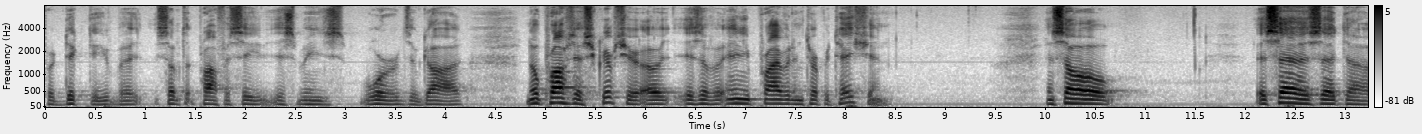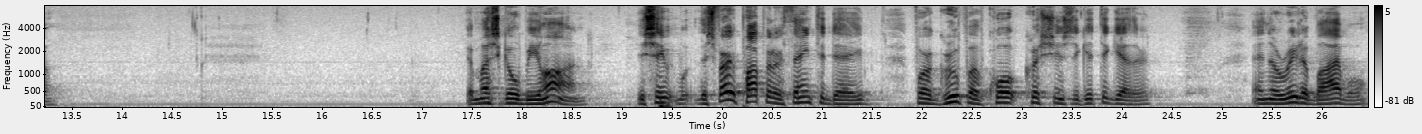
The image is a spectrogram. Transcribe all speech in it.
predictive, but some prophecy just means words of God. No prophecy of Scripture uh, is of any private interpretation. And so it says that uh, it must go beyond. You see, this very popular thing today for a group of, quote, Christians to get together and they'll read a Bible,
